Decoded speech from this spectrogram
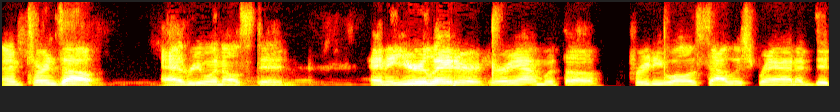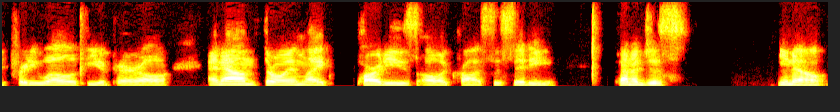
And it turns out everyone else did. And a year later, here I am with a pretty well established brand. I did pretty well with the apparel. And now I'm throwing like parties all across the city, kind of just, you know,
